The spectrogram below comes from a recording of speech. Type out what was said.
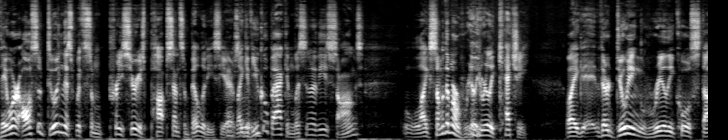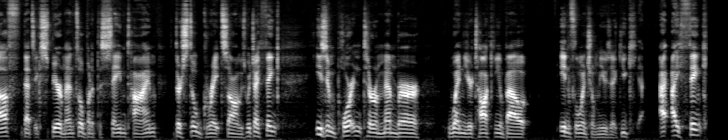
they were also doing this with some pretty serious pop sensibilities here. Like if you go back and listen to these songs, like some of them are really really catchy. Like they're doing really cool stuff that's experimental, but at the same time, they're still great songs, which I think is important to remember when you're talking about influential music. You, I, I think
